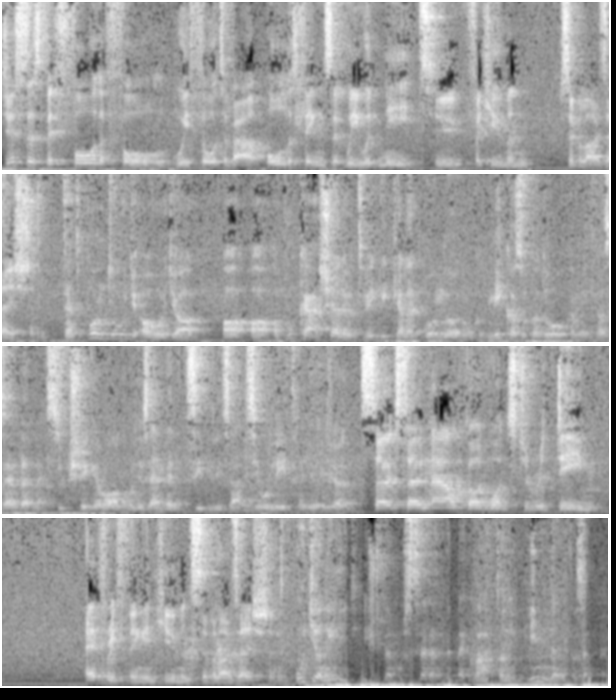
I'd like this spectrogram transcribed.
just as before the fall, we thought about all the things that we would need to, for human civilization. Tehát pont úgy, ahogy a, a, a, a bukás előtt végig kellett gondolnunk, hogy mik azok a dolgok, amikre az embernek szüksége van, hogy az emberi civilizáció létrejöjjön. So, so now God wants to redeem everything in human civilization. Ugyanígy Isten most szeretne megváltani mindent az emberi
